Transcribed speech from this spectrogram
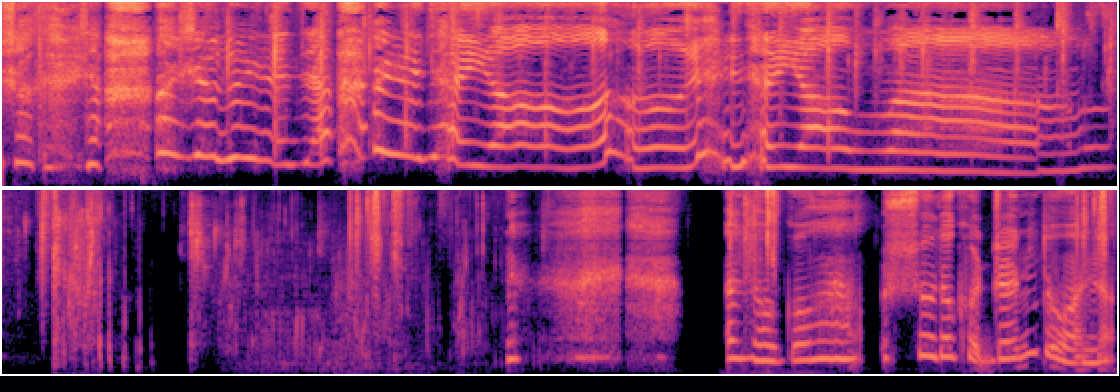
射给人家，射给人家，人家要，人家要嘛。老公啊，射的可真多呢，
